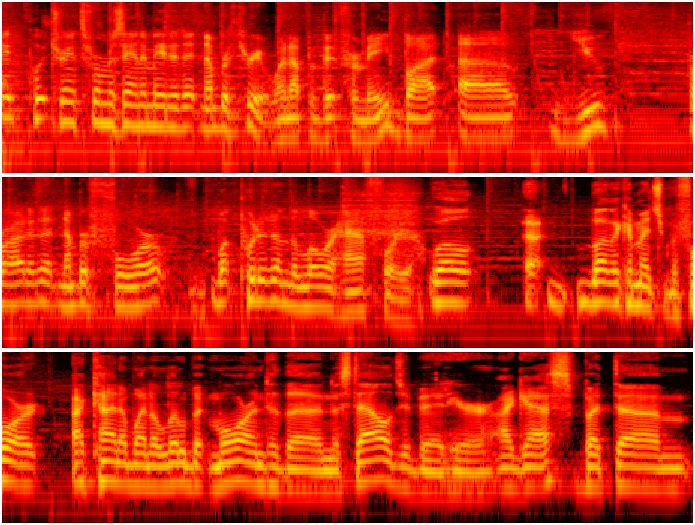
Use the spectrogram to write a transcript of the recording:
I put Transformers Animated at number three. It went up a bit for me, but uh, you brought it at number four. What put it on the lower half for you? Well, uh, well, like I mentioned before, I kind of went a little bit more into the nostalgia bit here, I guess. But um,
